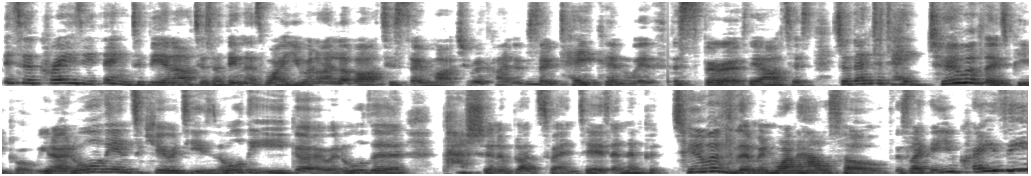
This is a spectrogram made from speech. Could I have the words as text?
it's a crazy thing to be an artist. I think that's why you and I love artists so much. We're kind of so mm. taken with the spirit of the artist. So then to take two of those people, you know, and all the insecurities and all the ego and all the passion and blood, sweat, and tears, and then put two of them in one household. It's like, are you crazy?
